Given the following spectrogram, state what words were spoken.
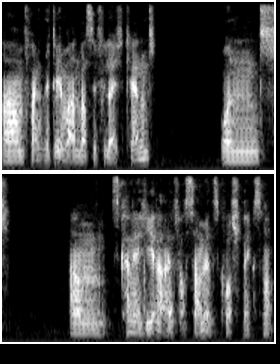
Ähm, fangt mit dem an, was ihr vielleicht kennt. Und ähm, es kann ja jeder einfach sammeln, es kostet nichts. Ne?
